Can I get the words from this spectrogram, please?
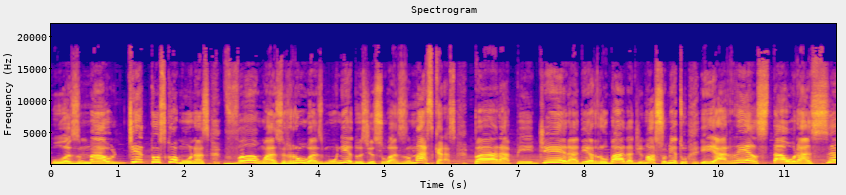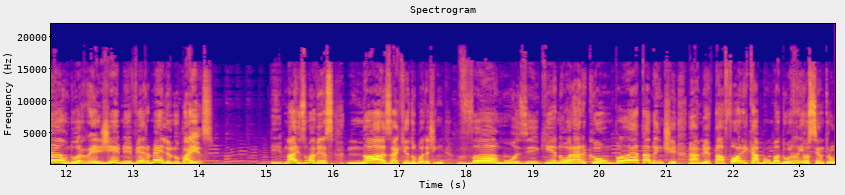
os malditos comunas vão às ruas munidos de suas máscaras para pedir a derrubada de nosso mito e a restauração do regime vermelho no país. E mais uma vez, nós aqui do Boletim vamos ignorar completamente a metafórica bomba do Rio Centro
